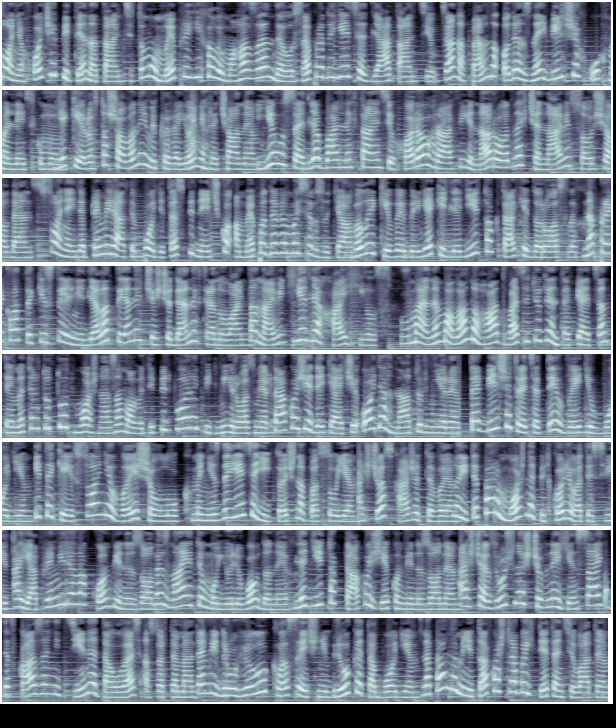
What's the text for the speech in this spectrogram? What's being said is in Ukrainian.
Соня хоче піти на танці, тому ми приїхали в магазин, де усе продається для танців. Це, напевно, один з найбільших у Хмельницькому, який розташований в мікрорайоні Гречани. Є усе для бальних танців, хореографії, народних чи навіть social dance. Соня йде приміряти боді та спідничку, а ми подивимося взуття. Великий вибір як і для діток, так і дорослих. Наприклад, такі стильні для латини чи щоденних тренувань, та навіть є для high heels. В мене мала нога 21 та 5 см, то тут можна замовити підбори під мій розмір. Також є дитячий одяг на турніри та більше 30 видів боді. І такий в Соні вийшов лук. Мені здається, їй точно пасує. А що скажете ви? Ну і тепер можна підкорювати світ. А я приміряла комбінезон. Ви знаєте мою любов до них. Для діток також є комбінезони. А ще зручно, що в них є сайт, де вказані ціни та увесь асортимент. Та мій другий лук класичні брюки та боді. Напевно, мені також треба йти танцювати.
